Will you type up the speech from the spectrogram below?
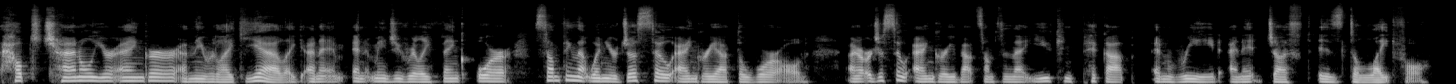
helped channel your anger and they were like yeah like and it, and it made you really think or something that when you're just so angry at the world uh, or just so angry about something that you can pick up and read and it just is delightful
